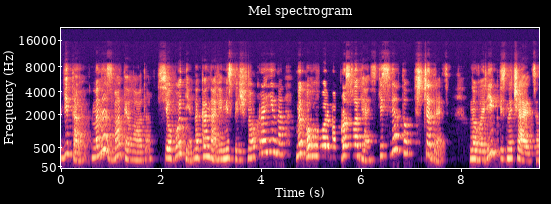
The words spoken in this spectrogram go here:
Вітаю! Мене звати Лада. Сьогодні на каналі Містична Україна ми поговоримо про слав'янське свято Щедрець. Новий рік відзначається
